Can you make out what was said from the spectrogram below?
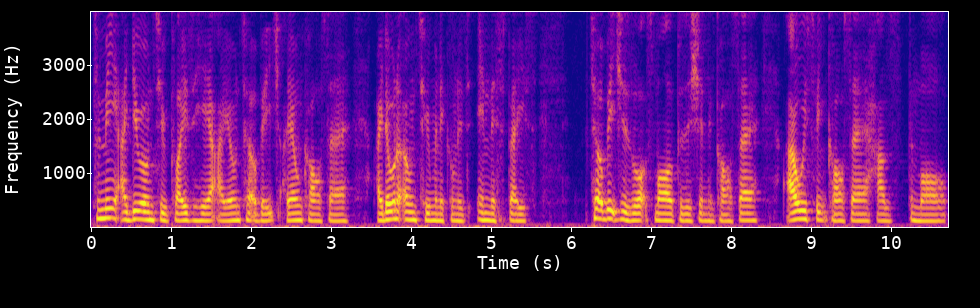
for me, I do own two plays here. I own Turtle Beach, I own Corsair. I don't want to own too many companies in this space. Turtle Beach is a lot smaller position than Corsair. I always think Corsair has the more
